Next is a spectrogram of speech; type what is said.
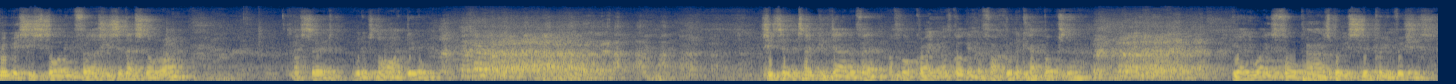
My missus spotted it first, she said, that's not right. I said, well, it's not ideal. She said, take him down a vet. I thought, great, I've got to get the fucker in the cat box now. He only weighs four pounds, but he's slippery and vicious.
